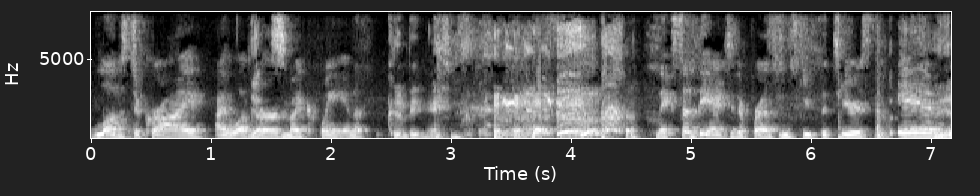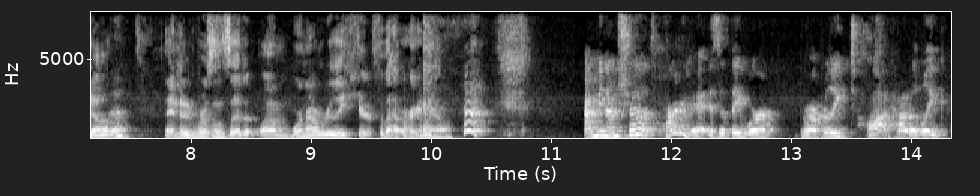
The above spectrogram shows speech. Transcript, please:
loves to cry. I love Yes. her, my queen. couldn't be me. Nick said the antidepressants keep the tears in. Yeah. Person said, um, "We're not really here for that right now." I mean, I'm sure that's part of it is that they weren't properly taught how to like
